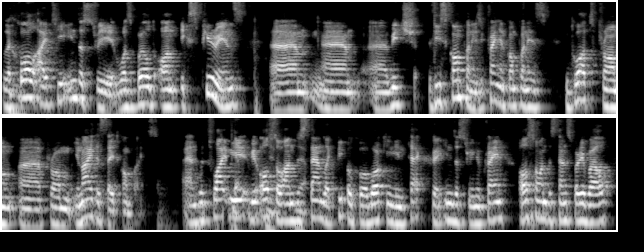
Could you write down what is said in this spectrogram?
the whole IT industry was built on experience, um, um, uh, which these companies, Ukrainian companies, got from uh, from United States companies. And that's why we, yeah. we also yeah. understand, yeah. like people who are working in tech industry in Ukraine also understands very well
